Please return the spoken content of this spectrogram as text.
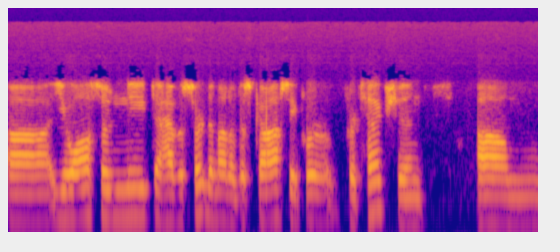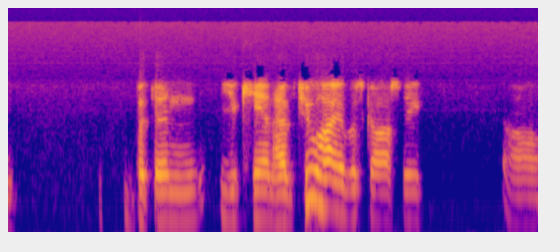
uh, you also need to have a certain amount of viscosity for protection. Um, but then you can't have too high a viscosity uh,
